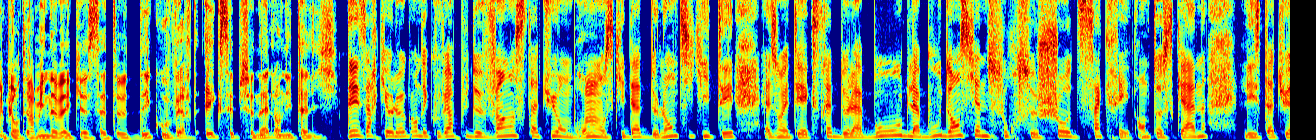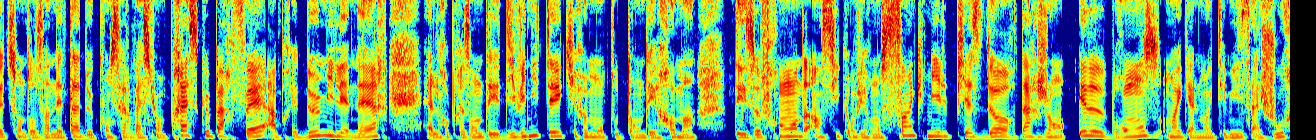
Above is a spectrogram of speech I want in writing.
Et puis on termine avec cette découverte exceptionnelle en Italie. Des archéologues ont découvert plus de 20 statues en bronze qui datent de l'Antiquité. Elles ont été extraites de la boue, de la boue d'anciennes sources chaudes sacrées en Toscane. Les statuettes sont dans un état de conservation presque parfait après deux millénaires. Elles représentent des divinités qui remontent au temps des Romains. Des offrandes ainsi qu'environ 5000 pièces d'or, d'argent et de bronze ont également été mises à jour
